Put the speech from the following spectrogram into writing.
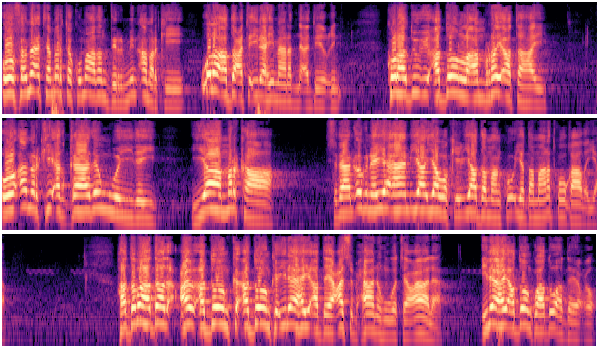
Oo fama tamarta kumaadan dirmin amarkii. Walaa adacta ilaahay maanadna adeecin kol hadduu addoon la amray a tahay oo amarkii ad qaadan weyday yaa markaa sidaan ognahay yaa yaa yaa wakiil yaa damaanku iyo damaanad kuu qaadaya. Haddaba haddaad addoonka addoonka ilaahay adeeca subxaanahu wa tacaala. Ilaahay addoonku hadduu adeeco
